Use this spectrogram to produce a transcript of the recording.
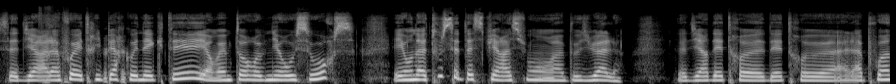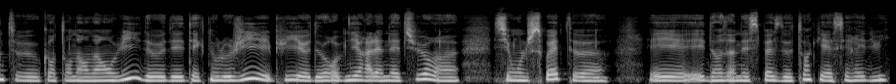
C'est-à-dire à la fois être hyper connecté et en même temps revenir aux sources. Et on a tous cette aspiration un peu duale. C'est-à-dire d'être euh, d'être euh, à la pointe quand on en a envie de, des technologies et puis de revenir à la nature si on le souhaite et dans un espace de temps qui est assez réduit.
